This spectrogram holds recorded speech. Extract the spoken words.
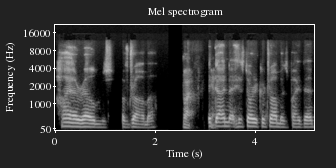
higher realms of drama. Right. I'd done historical dramas by then.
